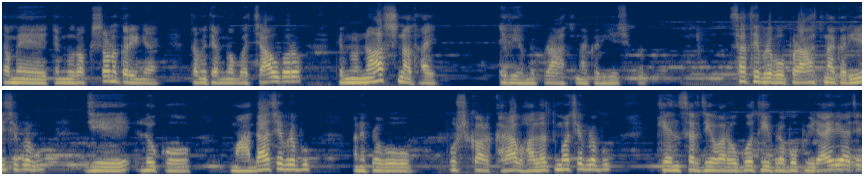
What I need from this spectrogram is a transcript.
તમે તેમનું રક્ષણ કરીને, તમે તેમનો બચાવ કરો, તેમનો નાશ ન થાય એવી અમે પ્રાર્થના કરીએ છીએ પ્રભુ. સાથે પ્રભુ પ્રાર્થના કરીએ છીએ પ્રભુ. જે લોકો માંદા છે પ્રભુ અને પ્રભુ પુષ્કળ ખરાબ હાલતમાં છે પ્રભુ. કેન્સર જેવા રોગોથી પ્રભુ પીડાઈ રહ્યા છે.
